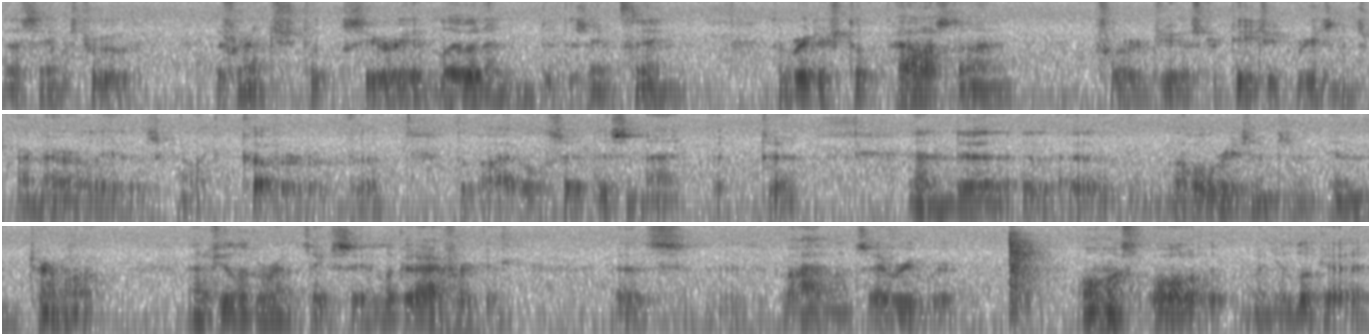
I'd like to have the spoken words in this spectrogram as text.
The same was true of the French took Syria, and Lebanon, did the same thing. The British took Palestine for geostrategic reasons primarily. It was kind of like a cover of uh, the Bible said this and that, but uh, and uh, uh, the whole region's in, in turmoil. And if you look around, take say, look at Africa, there's, there's violence everywhere. Almost all of it, when you look at it,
